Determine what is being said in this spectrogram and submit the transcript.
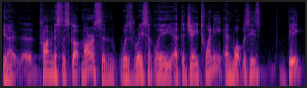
you know, uh, Prime Minister Scott Morrison was recently at the G20, and what was his big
